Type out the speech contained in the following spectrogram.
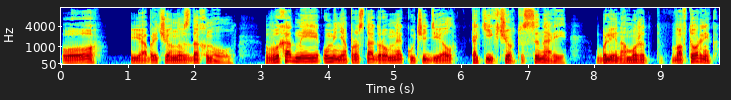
«О!» Я обреченно вздохнул. «В выходные у меня просто огромная куча дел. Какие к черту сценарии? Блин, а может, во вторник?»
